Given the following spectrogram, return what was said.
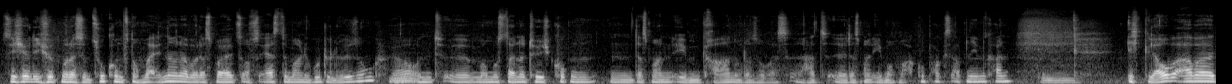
Sicherlich wird man das in Zukunft nochmal ändern, aber das war jetzt aufs erste Mal eine gute Lösung. Mhm. Ja, und äh, man muss dann natürlich gucken, dass man eben Kran oder sowas hat, äh, dass man eben auch mal Akkupacks abnehmen kann. Mhm. Ich glaube aber,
